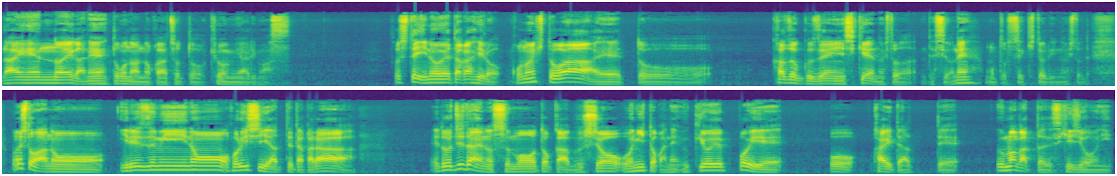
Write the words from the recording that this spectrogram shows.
来年の絵がね、どうなるのかちょっと興味あります。そして井上隆弘。この人は、えー、っと、家族全員死刑の人ですよね。元関取の人で。この人はあの、入れ墨の堀市やってたから、江戸時代の相撲とか武将、鬼とかね、浮世絵っぽい絵を描いてあって、うまかったです、非常に。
